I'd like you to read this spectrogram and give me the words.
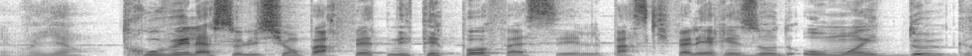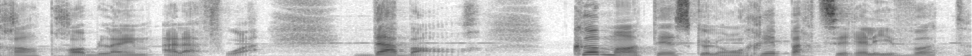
Mais voyons. Trouver la solution parfaite n'était pas facile parce qu'il fallait résoudre au moins deux grands problèmes à la fois. D'abord, comment est-ce que l'on répartirait les votes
